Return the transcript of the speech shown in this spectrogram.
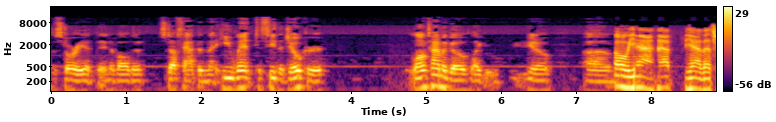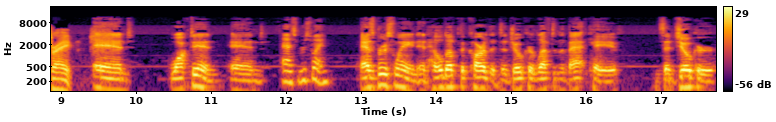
the story, at the end of all the stuff's happened, that he went to see the Joker a long time ago, like you know, um, oh yeah that yeah that's right and walked in and As Bruce Wayne. as Bruce Wayne and held up the card that the Joker left in the Batcave and said Joker,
